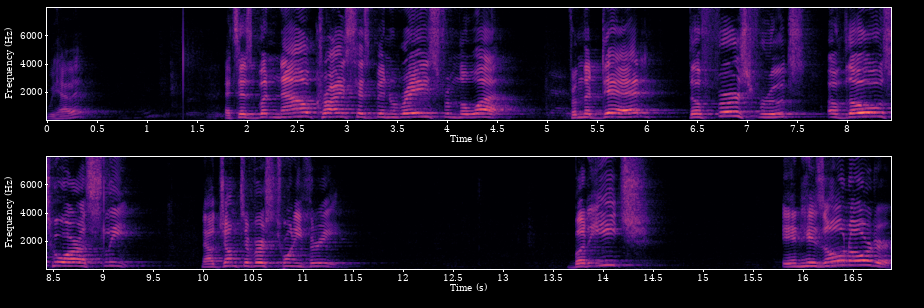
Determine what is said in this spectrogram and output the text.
We have it? It says, But now Christ has been raised from the what? From the dead, the first fruits of those who are asleep. Now jump to verse 23. But each in his own order.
